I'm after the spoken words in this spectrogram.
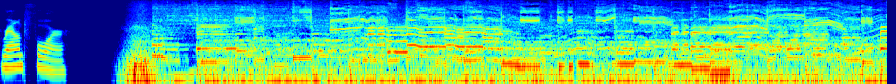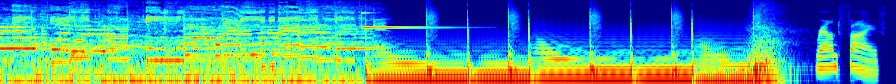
Round 4. Round 5.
